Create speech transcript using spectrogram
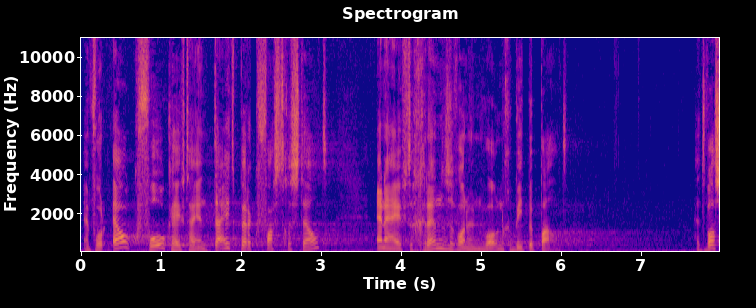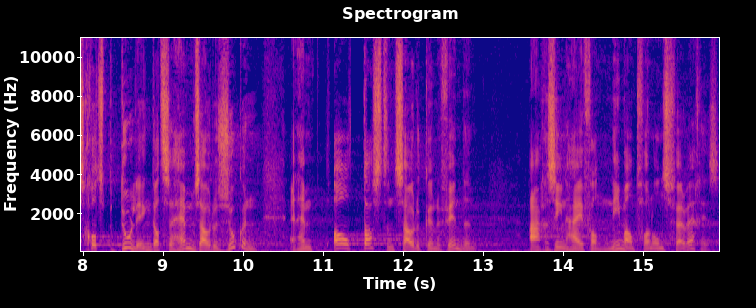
En voor elk volk heeft hij een tijdperk vastgesteld en hij heeft de grenzen van hun woongebied bepaald. Het was Gods bedoeling dat ze Hem zouden zoeken en Hem altastend zouden kunnen vinden, aangezien Hij van niemand van ons ver weg is.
